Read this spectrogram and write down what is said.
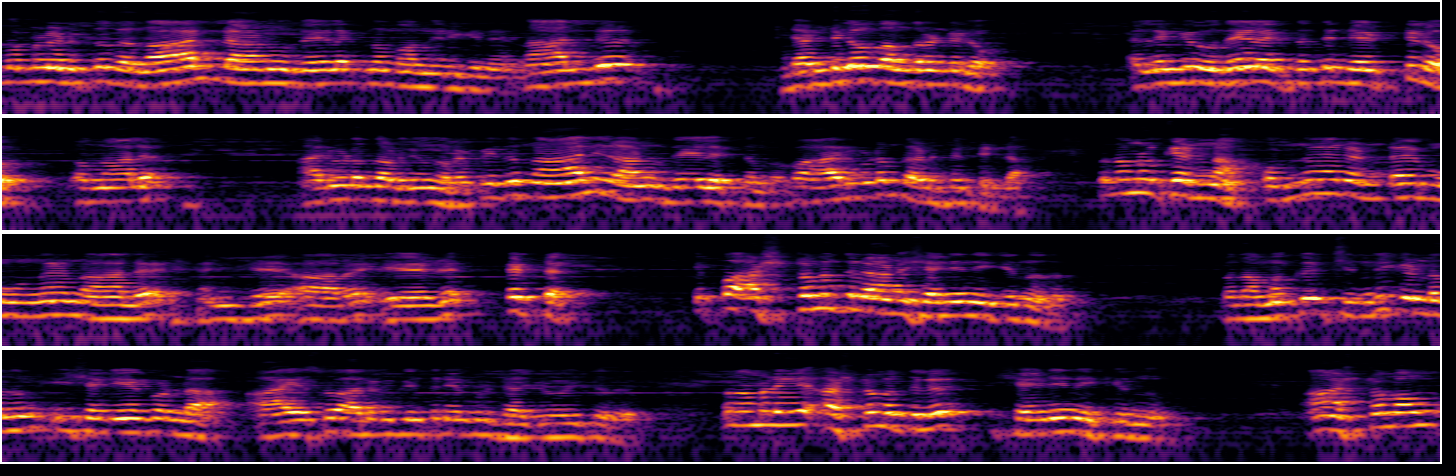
നമ്മൾ എടുത്തത് നാലിലാണ് ഉദയലഗ്നം വന്നിരിക്കുന്നത്. നാലിൽ രണ്ടിലോ പന്ത്രണ്ടിലോ? അല്ലെങ്കിൽ ഉദയലഗ്നത്തിന്റെ എട്ടിലോ? വന്നാൽ ആരൂഢം തടഞ്ഞു എന്ന് പറയും. ഇത് നാലിലാണ് ഉദയലഗ്നം. അപ്പോൾ ആരൂഢം തടുത്തിട്ടില്ല. അപ്പോൾ നമ്മൾക്ക് എണ്ണാം. ഒന്ന് രണ്ട് മൂന്ന് നാല് അഞ്ച് ആറ് ഏഴ് എട്ട്. ഇപ്പോൾ അഷ്ടമത്തിലാണ് ശനി നിൽക്കുന്നത്. അപ്പോൾ നമുക്ക് ചിന്തിക്കേണ്ടതും ഈ ശനിയെ കൊണ്ടാണ് ആയുസ്സും ആരോഗ്യത്തിനെ കുറിച്ചാണ് ചോദിച്ചത്. അപ്പോൾ നമ്മൾ ഈ അഷ്ടമത്തിൽ ശനി നിൽക്കുന്നു. ആ അഷ്ടമം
